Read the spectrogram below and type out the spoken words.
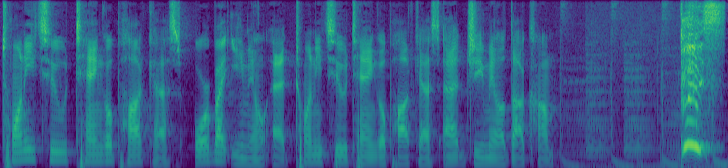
22 Tango Podcast or by email at 22 Tango Podcast at gmail.com. Peace!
